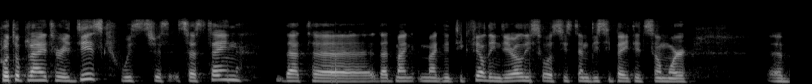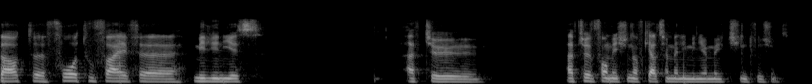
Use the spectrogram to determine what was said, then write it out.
protoplanetary disk, which sustained that, uh, that mag magnetic field in the early solar system dissipated somewhere about uh, four to five uh, million years after, after the formation of calcium aluminum rich inclusions.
